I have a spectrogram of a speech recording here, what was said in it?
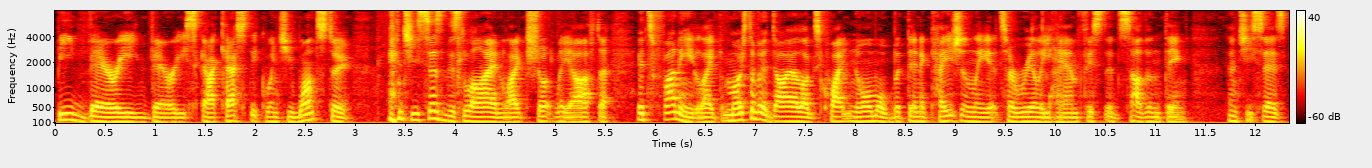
be very, very sarcastic when she wants to. And she says this line like shortly after. It's funny, like most of her dialogue's quite normal, but then occasionally it's a really ham fisted southern thing. And she says,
